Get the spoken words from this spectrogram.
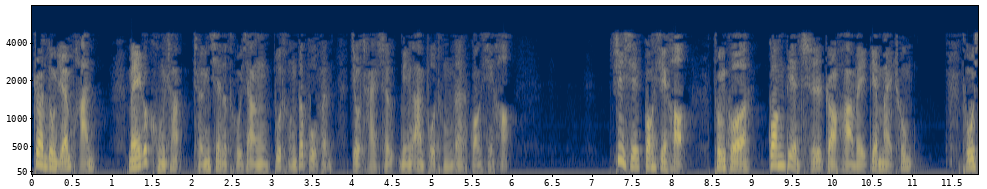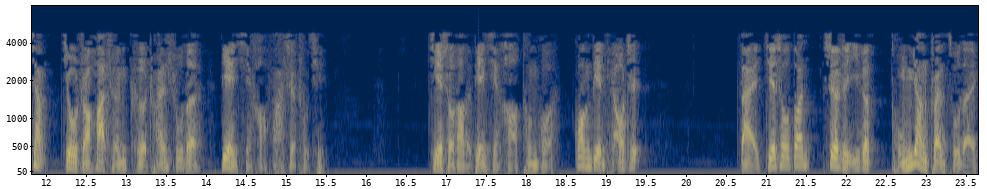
转动圆盘，每个孔上呈现的图像不同的部分就产生明暗不同的光信号。这些光信号通过光电池转化为电脉冲，图像就转化成可传输的。电信号发射出去，接收到的电信号通过光电调制，在接收端设置一个同样转速的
